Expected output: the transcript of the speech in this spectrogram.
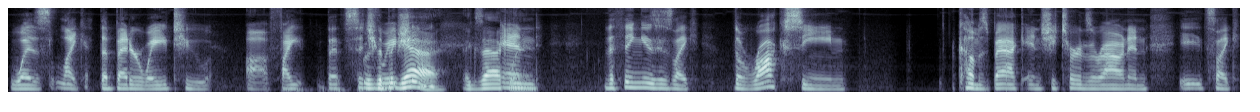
was like the better way to uh fight that It was a situation big- yeah, exactly. and the thing is is like the rock scene comes back and she turns around and it's like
